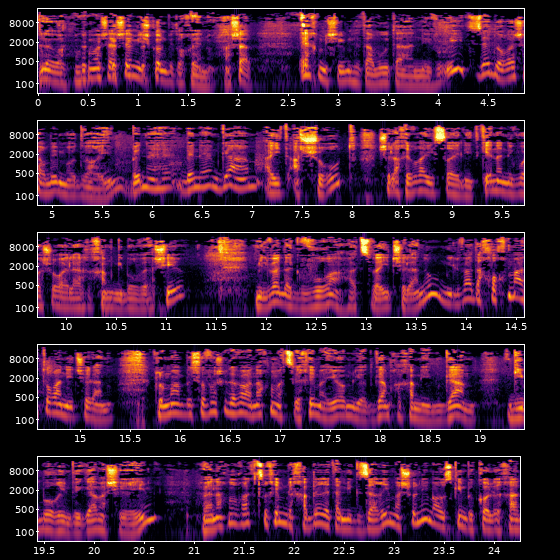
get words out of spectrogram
לא, כמו שהשם ישכון בתוכנו. עכשיו, איך משיבים את התרבות הנבואית? זה דורש הרבה מאוד דברים, ביניהם, ביניהם גם ההתעשרות של החברה הישראלית. כן הנבואה שורה אל החכם גיבור ועשיר, מלבד הגבורה הצבאית שלנו, מלבד החוכמה התורנית שלנו. כלומר, בסופו של דבר אנחנו מצליחים היום להיות גם חכמים, גם גיבורים וגם עשירים, ואנחנו רק צריכים לחבר את המגזרים השונים העוסקים בכל אחד,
